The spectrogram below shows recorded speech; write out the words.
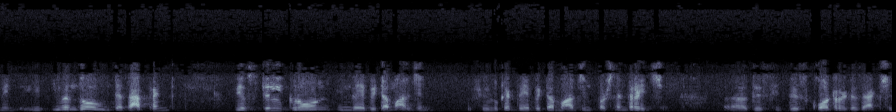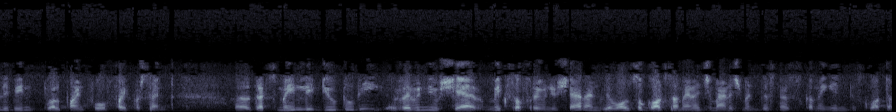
mean, even though it has happened, we have still grown in the EBITDA margin. If you look at the EBITDA margin percentage, uh, this this quarter it has actually been 12.45%. Uh, that's mainly due to the revenue share, mix of revenue share, and we have also got some energy management business coming in this quarter.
